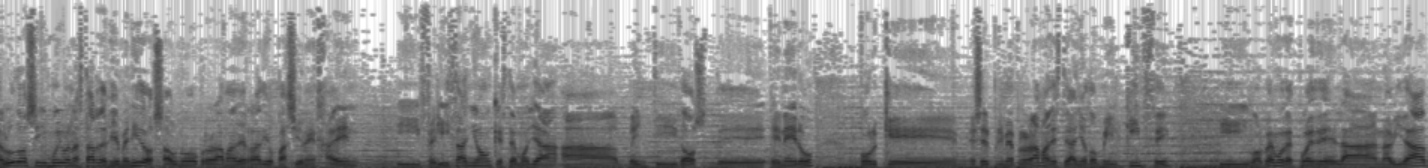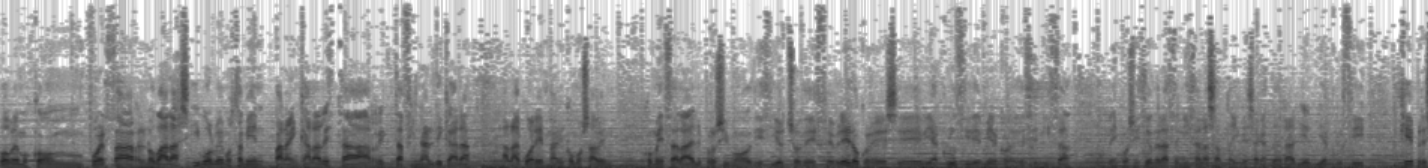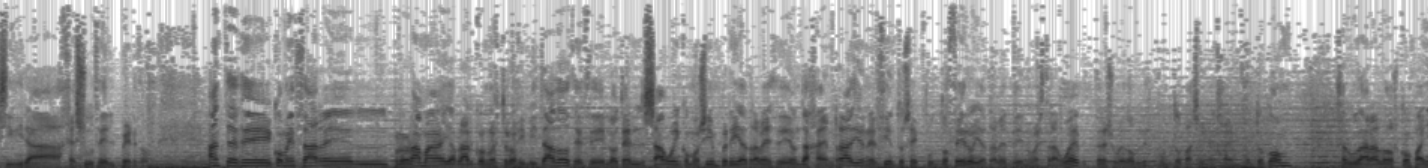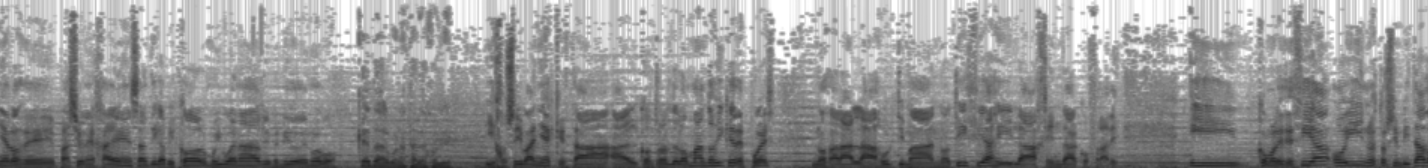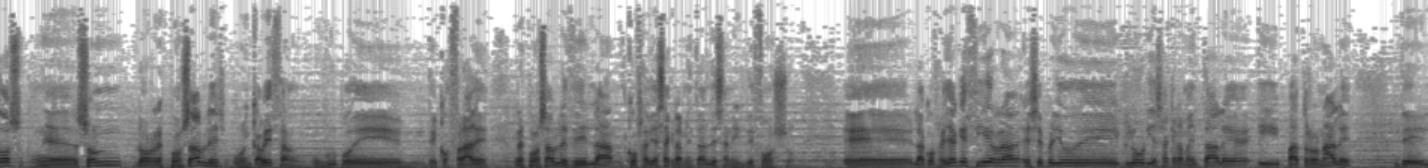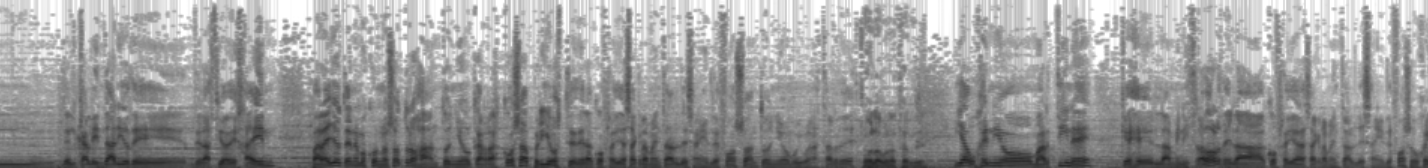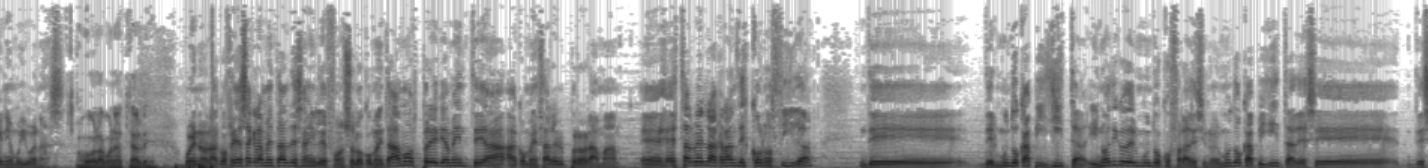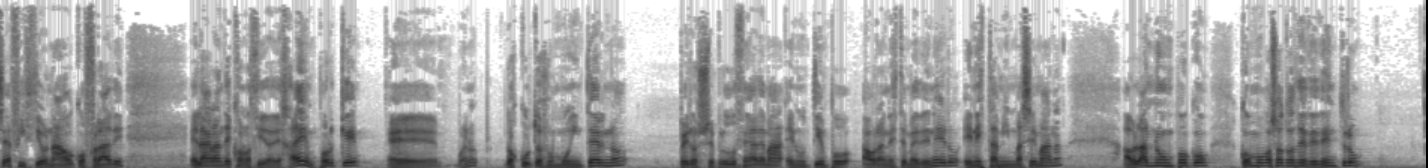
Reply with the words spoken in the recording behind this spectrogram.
Saludos y muy buenas tardes, bienvenidos a un nuevo programa de Radio Pasión en Jaén. Y feliz año aunque estemos ya a 22 de enero porque es el primer programa de este año 2015 y volvemos después de la Navidad, volvemos con fuerzas renovadas y volvemos también para encarar esta recta final de cara a la cuaresma que como saben comenzará el próximo 18 de febrero con ese Via Crucis de miércoles de ceniza, la imposición de la ceniza a la Santa Iglesia Catedral y el Via Crucis que presidirá Jesús del Perdón. Antes de comenzar el programa y hablar con nuestros invitados desde el Hotel Sagüen como siempre y a través de Onda Jaén Radio en el 106.0 y a través de nuestra web www.pasionenjaen.com saludar a los compañeros de Pasión en Jaén, Santi Capiscol, muy buenas, bienvenido de nuevo. ¿Qué tal? Buenas tardes, Y José Ibáñez, que está al control de los mandos y que después nos dará las últimas noticias y la agenda cofrade. Y como les decía, hoy nuestros invitados eh, son los responsables, o encabezan un grupo de, de cofrades responsables de la Cofradía Sacramental de San Ildefonso. Eh, la cofradía que cierra ese periodo de glorias sacramentales y patronales del, calendario de, la ciudad de Jaén. Para ello tenemos con nosotros a Antonio Carrascosa, prioste de la cofradía sacramental de San Ildefonso. Antonio, muy buenas tardes. Hola, buenas tardes. Y a Eugenio Martínez, que es el administrador de la cofradía sacramental de San Ildefonso. Eugenio, muy buenas. Hola, buenas tardes. Bueno, la cofradía sacramental de San Ildefonso, lo comentábamos previamente a, comenzar el programa. es tal vez la gran desconocida de, del mundo capillita, y no digo del mundo cofrade, sino del mundo capillita, de ese, de ese aficionado cofrade, es la gran desconocida de Jaén, porque, eh, bueno, los cultos son muy internos, pero se producen además en un tiempo, ahora en este mes de enero, en esta misma semana. Hablarnos un poco cómo vosotros desde dentro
